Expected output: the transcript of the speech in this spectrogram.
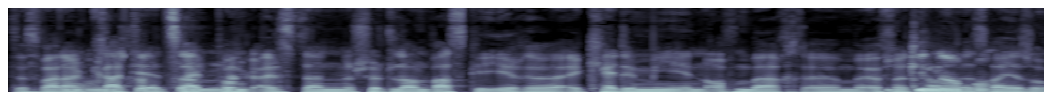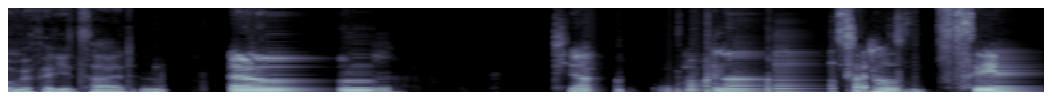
Das war dann gerade der Zeitpunkt, als dann Schüttler und Waske ihre Academy in Offenbach ähm, eröffnet genau. haben. Das war ja so ungefähr die Zeit. Ähm, ja, 2010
